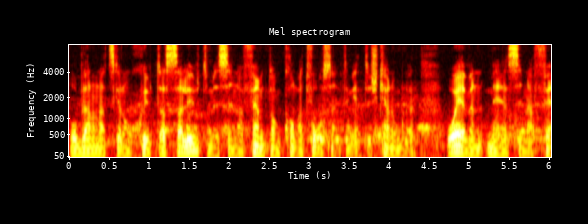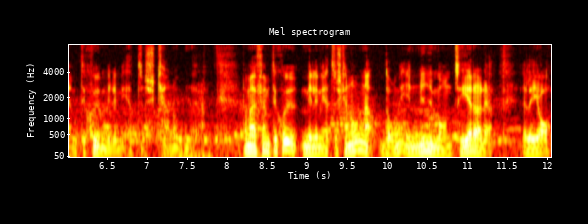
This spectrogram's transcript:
och bland annat ska de skjuta salut med sina 15,2 cm kanoner och även med sina 57 mm kanoner. De här 57 mm kanonerna de är nymonterade, eller ja,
